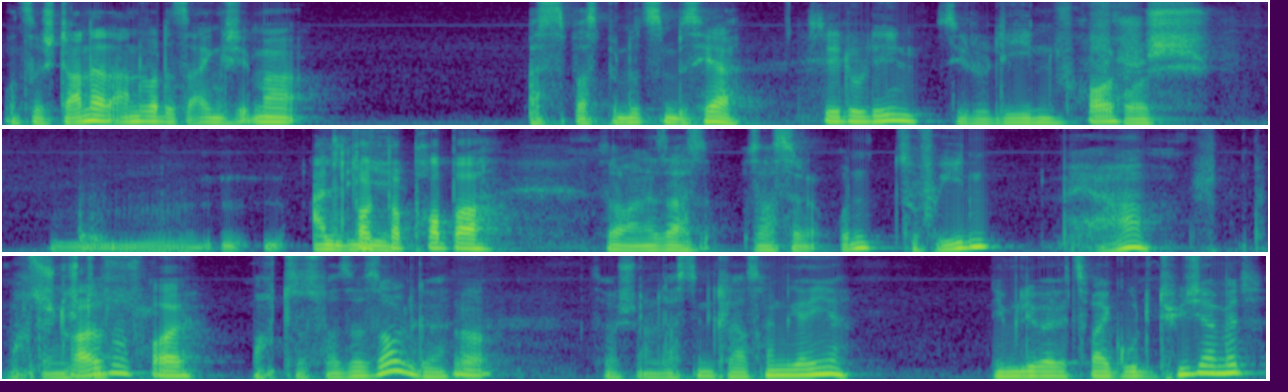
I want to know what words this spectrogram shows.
unsere Standardantwort ist eigentlich immer, was, was benutzen bisher? Sidolin, Sidolin, Frosch. Frosch, Ali. Dr. Propper, So, und dann sagst, sagst du, und zufrieden? Ja, macht, streifenfrei. macht das, was er soll, gell? Ja. So, schon, lass den Glasreiniger hier. Nimm lieber zwei gute Tücher mit.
